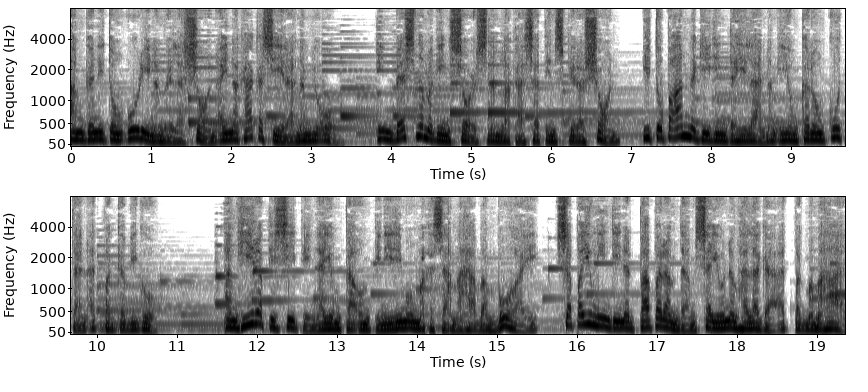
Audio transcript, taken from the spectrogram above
Ang ganitong uri ng relasyon ay nakakasira ng loob. Imbes na maging source ng lakas at inspirasyon, ito pa ang nagiging dahilan ng iyong kalungkutan at pagkabigo. Ang hirap isipin na yung taong pinili mong makasama habang buhay, siya pa yung hindi nagpaparamdam sa iyo ng halaga at pagmamahal.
